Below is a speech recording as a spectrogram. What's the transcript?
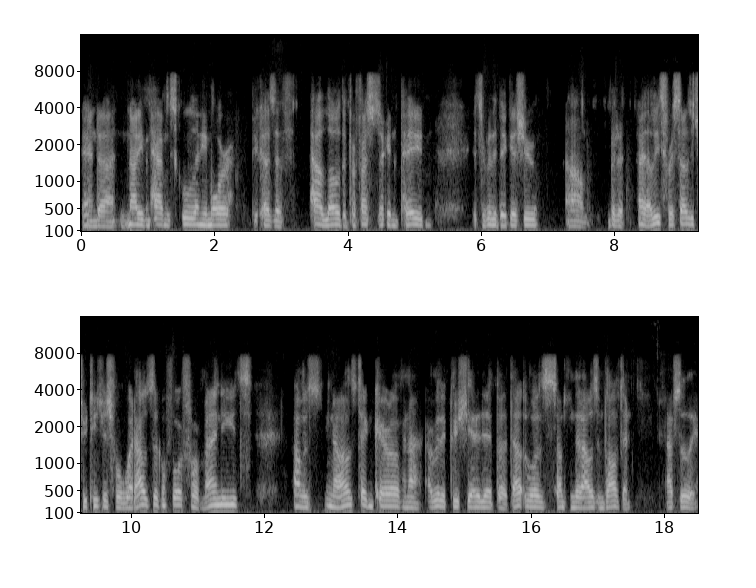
and uh, not even having school anymore because of how low the professors are getting paid. It's a really big issue. Um, but at, at least for substitute teachers, for what I was looking for, for my needs, I was, you know, I was taken care of, and I, I really appreciated it. But that was something that I was involved in. Absolutely.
